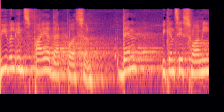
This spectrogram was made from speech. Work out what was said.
We will inspire that person. Then we can say, Swami,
